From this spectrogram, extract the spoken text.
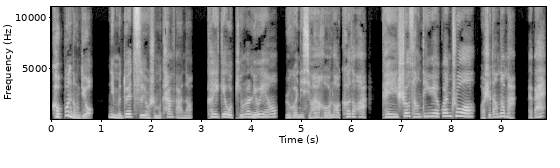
可不能丢。你们对此有什么看法呢？可以给我评论留言哦。如果你喜欢和我唠嗑的话，可以收藏、订阅、关注哦。我是当当马，拜拜。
